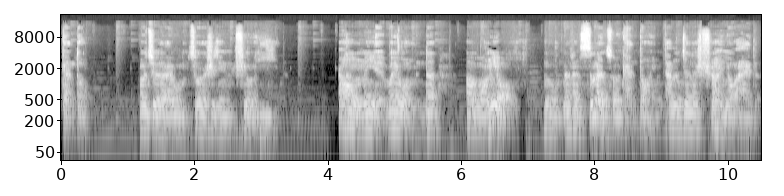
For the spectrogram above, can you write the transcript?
感动，我觉得哎，我们做的事情是有意义的。然后我们也为我们的呃网友、嗯我们的粉丝们所感动，因为他们真的是很有爱的。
